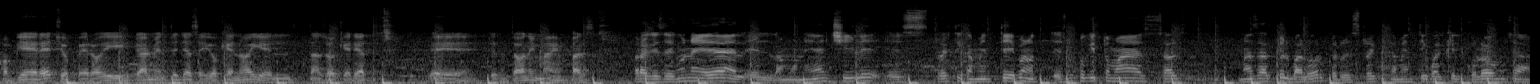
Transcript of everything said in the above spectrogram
con pie derecho, pero y realmente ya se dijo que no y él tan solo quería eh, presentar una imagen falsa. Para que se den una idea, la moneda en Chile es prácticamente, bueno, es un poquito más, al- más alto el valor, pero es prácticamente igual que el colón, o sea,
